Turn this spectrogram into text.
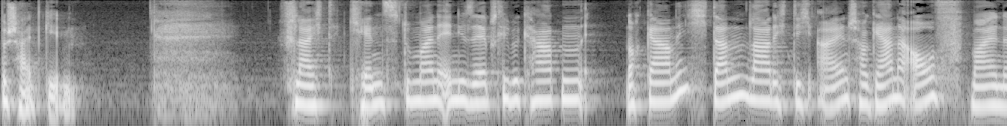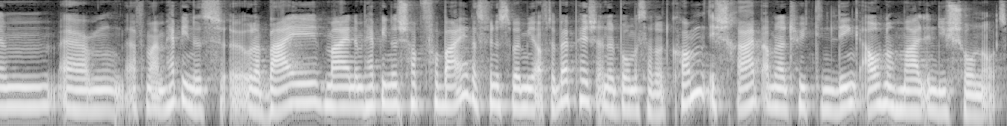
Bescheid geben. Vielleicht kennst du meine Andy Selbstliebe-Karten noch gar nicht, dann lade ich dich ein. Schau gerne auf meinem ähm, auf meinem Happiness äh, oder bei meinem Happiness Shop vorbei. Das findest du bei mir auf der Webpage annetburmesser.com. Ich schreibe aber natürlich den Link auch nochmal in die Show Notes.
